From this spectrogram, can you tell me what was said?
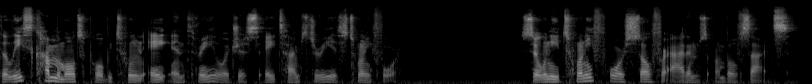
The least common multiple between 8 and 3, or just 8 times 3, is 24. So we need 24 sulfur atoms on both sides.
